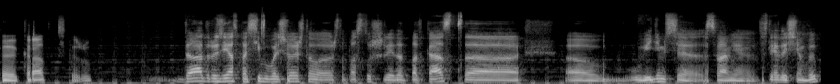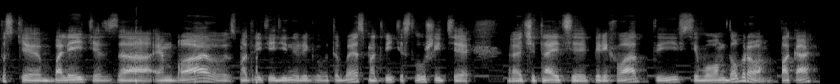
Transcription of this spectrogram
это. Кратко скажу. Да, друзья, спасибо большое, что, что послушали этот подкаст. Э, э, увидимся с вами в следующем выпуске. Болейте за МБА, смотрите Единую Лигу ВТБ, смотрите, слушайте, э, читайте Перехват и всего вам доброго. Пока.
